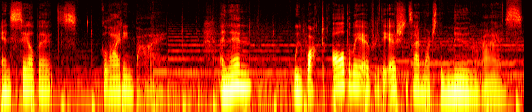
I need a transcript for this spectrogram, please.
and sailboats gliding by. And then we walked all the way over to the ocean side and watched the moon rise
